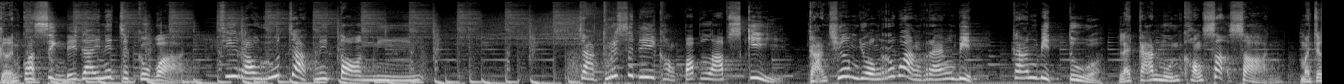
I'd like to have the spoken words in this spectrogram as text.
เกินกว่าสิ่งใดๆในจักรวาลที่เรารู้จักในตอนนี้ จากทฤษฎีของป๊อปลาฟสกี้การเชื่อมโยงระหว่างแรงบิด การบิดตัว และการหมุนของสสาร มันจะ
